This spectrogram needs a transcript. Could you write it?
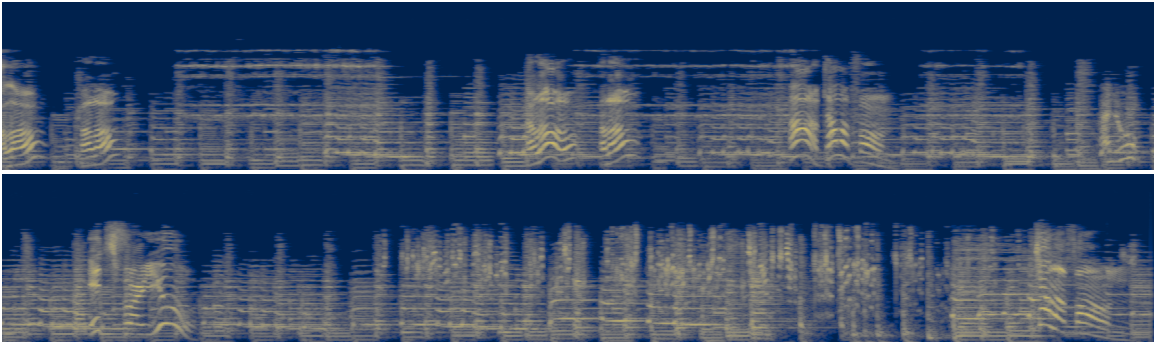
Hello? Hello? Hello? Hello? Ah, telephone. Hello? It's for you. telephone.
